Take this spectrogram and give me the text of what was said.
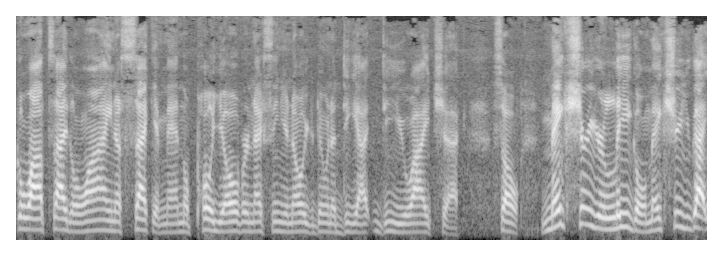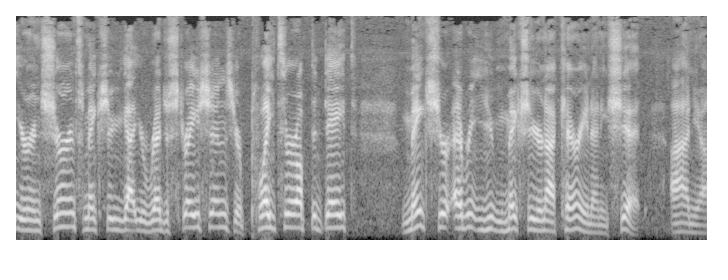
go outside the line a second, man, they'll pull you over. Next thing you know, you're doing a DUI check. So make sure you're legal. Make sure you got your insurance. Make sure you got your registrations. Your plates are up to date. Make sure every you make sure you're not carrying any shit on you,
